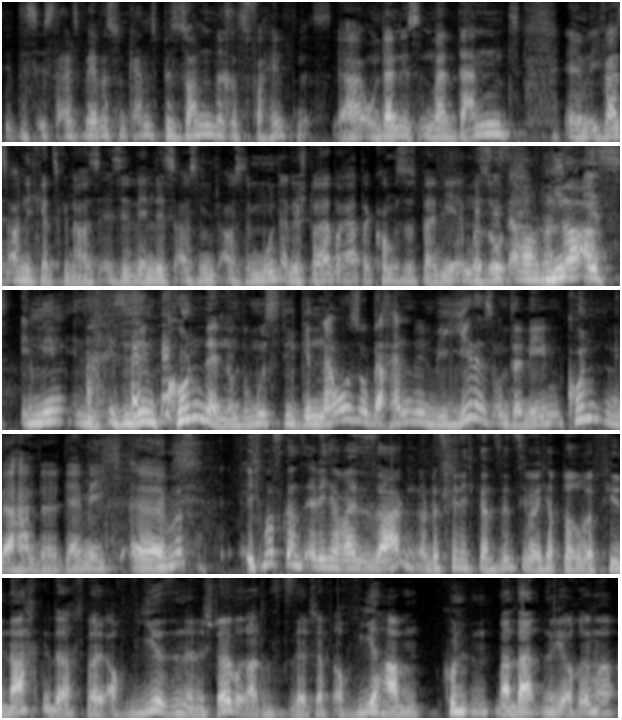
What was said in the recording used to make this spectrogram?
das ist, als wäre das ein ganz besonderes Verhältnis, ja, und dann ist ein Mandant, äh, ich weiß auch nicht ganz genau, also wenn das aus dem, aus dem Mund eines Steuerberater kommt, ist es bei mir immer es so, nimm es, nimm, sie sind Kunden und du musst die genauso behandeln wie jedes Unternehmen. Kunden Kunden behandelt, nämlich. Äh, ich muss ganz ehrlicherweise sagen, und das finde ich ganz witzig, weil ich habe darüber viel nachgedacht, weil auch wir sind eine Steuerberatungsgesellschaft, auch wir haben Kunden, Mandanten, wie auch immer,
